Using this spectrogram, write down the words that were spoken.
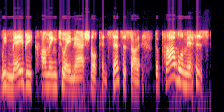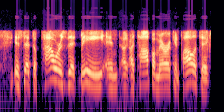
we may be coming to a national consensus on it. The problem is is that the powers that be and uh, atop American politics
